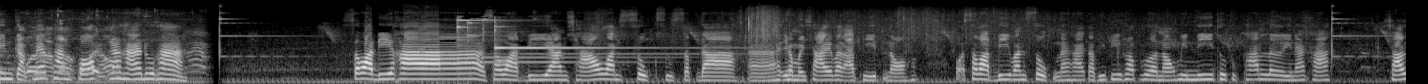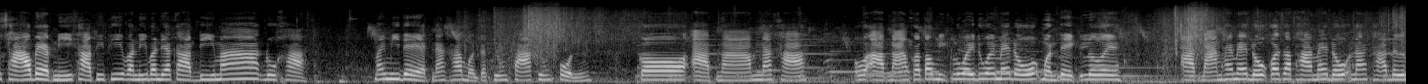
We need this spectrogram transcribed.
ลินกับแม่พังป๊อปนะคะดูค่ะ สวัสดีค่ะ สวัสดียามเช้าวันศุกร์สุดสัปดาห์อ่ายังไม่ใช่วันอาทิตย์เนาะสวัสดีวันศุกร์นะคะ กับพี่ๆครอบครัวน้องมินนี่ทุกๆท่านเลยนะคะ เช้าเช้าๆแบบนี้ค่ะ พี่ๆวันนี้บรรยากาศดีมากดูค่ะ ไม่มีแดดนะคะ เหมือนจะครึ้มฟ้าครึ้มฝน ก็อาบน้ำนะคะ โอ้อาบน้ำก็ต้องมีกล้วยด้วยแม่โดะเหมือนเด็กเลย อาบน้ำให้แม่โดะก็จะพาแม่โดะนะคะ เดิน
